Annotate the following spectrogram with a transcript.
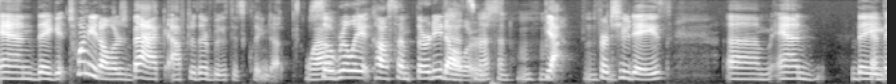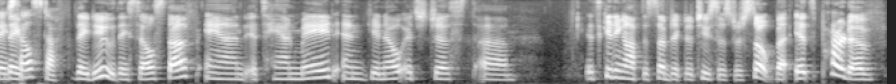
And they get twenty dollars back after their booth is cleaned up. Wow. So really, it costs them thirty dollars. That's nothing. Mhm. Yeah, for two days, um, and they And they sell stuff. They do. They sell stuff, and it's handmade. And you know, it's just um, it's getting off the subject of Two Sisters soap, but it's part of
